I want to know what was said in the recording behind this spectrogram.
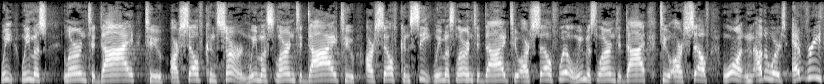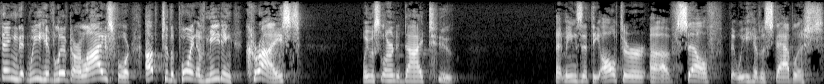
We, we must learn to die to our self concern. We must learn to die to our self conceit. We must learn to die to our self will. We must learn to die to our self want. In other words, everything that we have lived our lives for up to the point of meeting Christ, we must learn to die to. That means that the altar of self that we have established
